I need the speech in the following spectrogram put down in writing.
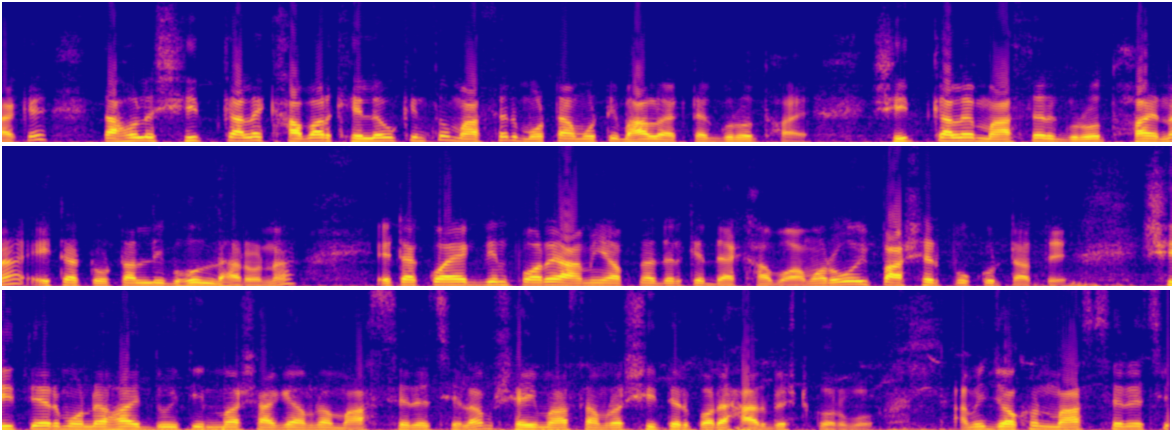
থাকে, তাহলে শীতকালে খাবার খেলেও কিন্তু মাছের মোটামুটি ভালো একটা গ্রোথ হয়। শীতকালে মাছের গ্রোথ হয় না, এটা টোটালি ভুল ধারণা। এটা কয়েকদিন পরে আমি আপনাদেরকে দেখাবো। আমার ওই পাশের পুকুরটাতে, শীতের মনে হয় দুই তিন মাস আগে আমরা মাছ ছেড়েছিলাম, সেই মাছ আমরা শীতের পরে হারভেস্ট করব। আমি যখন মাছ ছেড়েছি,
